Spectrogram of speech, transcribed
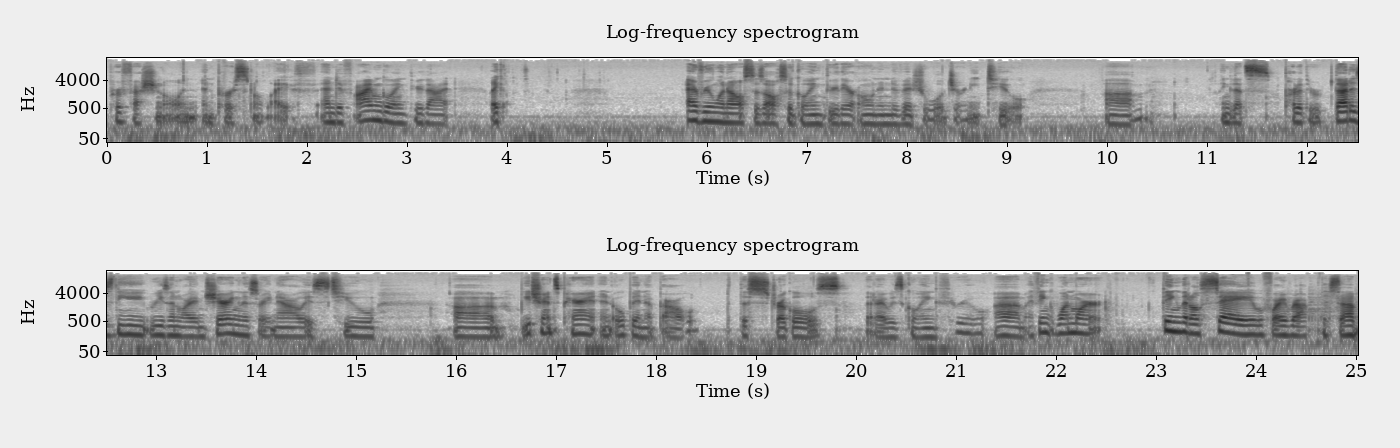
professional and, and personal life. And if I'm going through that, like everyone else is also going through their own individual journey too. Um, I think that's part of the that is the reason why I'm sharing this right now is to uh, be transparent and open about the struggles that I was going through. Um, I think one more thing that I'll say before I wrap this up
